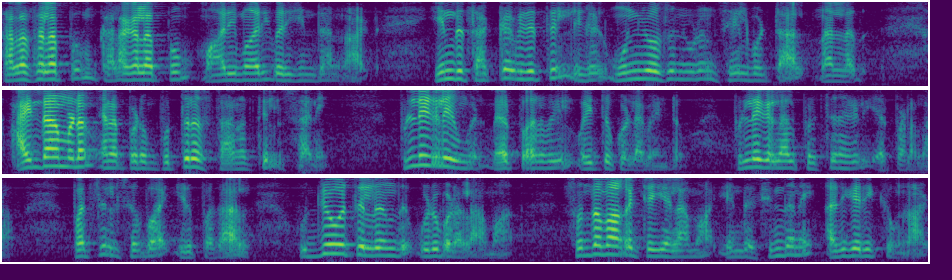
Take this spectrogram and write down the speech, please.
சலசலப்பும் கலகலப்பும் மாறி மாறி வருகின்ற நாள். இன்று தக்க விதத்தில் நீங்கள் முன் யோசனையுடன் செயல்பட்டால் நல்லது. ஐந்தாம் இடம் எனப்படும் புத்திரஸ்தானத்தில் சனி. பிள்ளைகளை உங்கள் மேற்பார்வையில் வைத்துக்கொள்ள வேண்டும். பிள்ளைகளால் பிரச்சனைகள் ஏற்படலாம். பத்தில் செவ்வாய் இருப்பதால் உத்தியோகத்திலிருந்து விடுபடலாமா? சொந்தமாக செய்யலாமா? என்ற சிந்தனை அதிகரிக்கும் நாள்.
